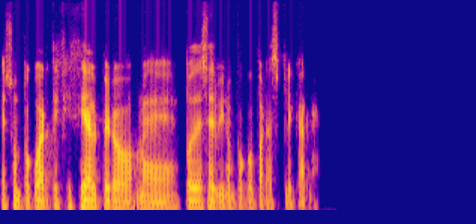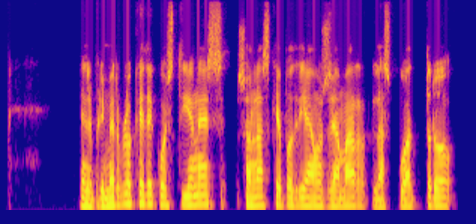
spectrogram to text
es un poco artificial, pero me puede servir un poco para explicarme. En el primer bloque de cuestiones son las que podríamos llamar las cuatro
